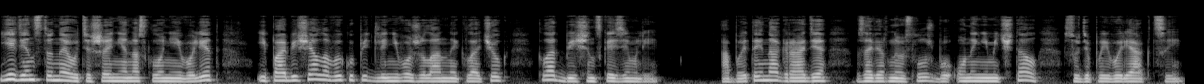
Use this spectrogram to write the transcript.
единственное утешение на склоне его лет и пообещала выкупить для него желанный клочок кладбищенской земли. Об этой награде за верную службу он и не мечтал, судя по его реакции.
